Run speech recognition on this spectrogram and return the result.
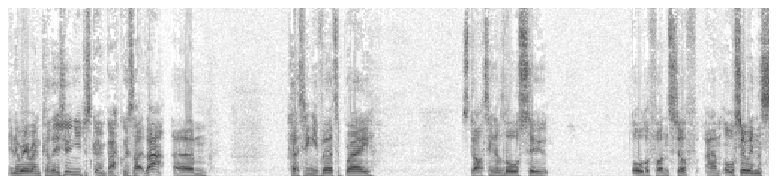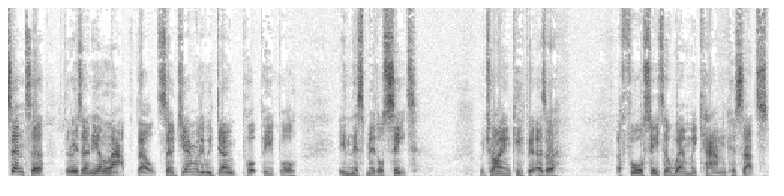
in a rear end collision, you're just going backwards like that, um, hurting your vertebrae, starting a lawsuit, all the fun stuff. Um, also in the centre, there is only a lap belt. So generally we don't put people in this middle seat. We try and keep it as a, a four-seater when we can, because that's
